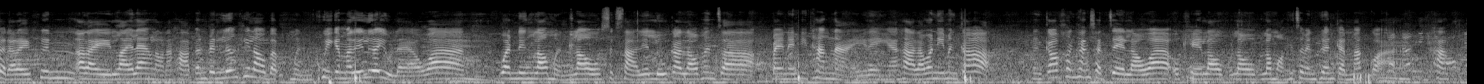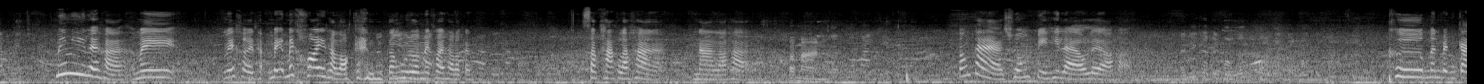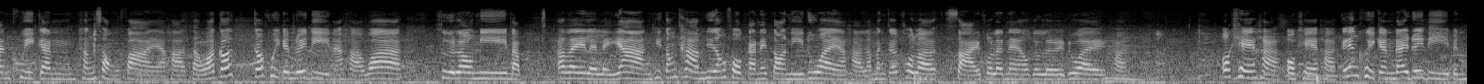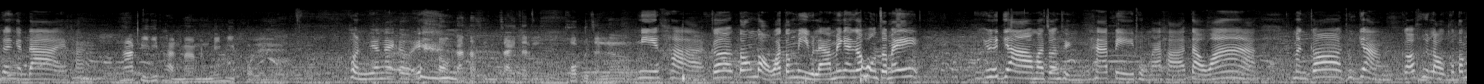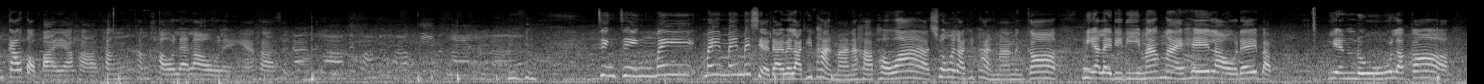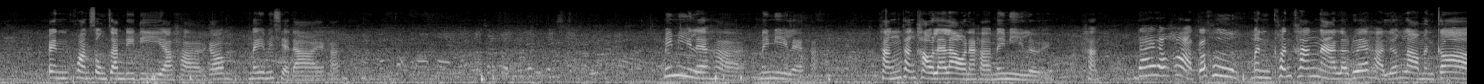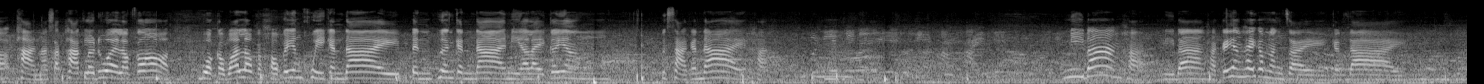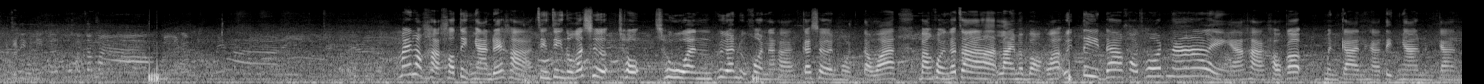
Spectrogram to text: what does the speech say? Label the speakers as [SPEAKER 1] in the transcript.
[SPEAKER 1] กิดอะไรขึ้นอะไรร้ายแรงหรอกนะคะเป็นเป็นเรื่องที่เราแบบเหมือนคุยกันมาเรื่อยๆอยู่แล้วว่า วันหนึ่งเราเหมือนเราศึกษาเรียนรู้กันแล้วมันจะไปในทิศทางไหนอะไรอย่างเงี้ยค่ะ แล้ววันนี้มันก็มันก็ค่อนข้างชัดเจนแล้วว่าโอเคเราเราเราเหมาะที่จะเป็นเพื่อนกันมากกว่าค่ะ ไม่มีเลยค่ะ ไม่ไม่เคยทะไม่ไม่ค่อยทะเลาะกัน ต้องพูดว่าไม่ค่อยทะเลาะกัน สักพักแล้วค่ะ นานแล้วค่ะ
[SPEAKER 2] ประมาณ
[SPEAKER 1] ตั้งแต่ช่วงปีที่แล้วเลยอะค่ะคือ มันเป็นการคุยกันทั้งสองฝ่ายอะค่ะ แต่ว่าก็ก็คุยกันด้วยดีนะคะว่า คือเรามีแบบอะไรหลาย ๆ อย่างที่ต้องทำที่ต้องโฟกัสในตอนนี้ด้วยอะค่ะ แล้วมันก็คนละสายคนละแนวกันเลยด้วยค่ะ โอเคค่ะ โอเคค่ะ ก็ยังคุยกันได้ด้วยดีเป็นเพื่อนกันได้ค่ะ
[SPEAKER 2] ห้าปีที่ผ่านมามันไม่มีผลเลยเลย
[SPEAKER 1] ผลยังไงเอ่ย
[SPEAKER 2] ต่อการตัดสินใจจะคบหรือจะเลิก
[SPEAKER 1] มีค่ะ ก็ต้องบอกว่าต้องมีอยู่แล้ว ไม่งั้นก็คงจะไม่ยืดยาวมาจนถึง 5 ปีถูกไหมคะ แต่ว่า มันก็ทุกอย่างก็คือเราก็ต้องก้าวต่อไปอะค่ะ ทั้งทั้งเขาและเราอะไรอย่างเงี้ยค่ะจริงๆไม่ไม่ไม่ไม่เสียดายเวลาที่ผ่านมานะคะ เพราะว่าช่วงเวลาที่ผ่านมามันก็มีอะไรดีๆ มากมายให้เราได้แบบเรียนรู้แล้วก็เป็นความทรงจำดีๆอะค่ะ ก็ไม่ไม่เสียดายค่ะ ไม่มีเลยค่ะ ไม่มีเลยค่ะ ทั้งทั้งเขาและเรานะคะ ไม่มีเลยค่ะ ได้แล้วค่ะก็คือมันค่อนข้างนานแล้วด้วยค่ะ เรื่องราวมันก็ผ่านมาสักพักแล้วด้วย แล้วก็บวกกับว่าเรากับเขาก็ยังคุยกันได้ เป็นเพื่อนกันได้ มีอะไรก็ยังปรึกษากันได้ค่ะ มีบ้างค่ะ มีบ้างค่ะ ก็ยังให้กำลังใจกันได้ไม่หร อกค่ะเขาติดงานด้วยค่ะ จริงๆตูก็เชิญชชวนเพื่อนทุกคนนะคะ ก็เชิญหมด แต่ว่าบางคนก็จะไลน์มาบอกว่าอุ๊ยติดดาขอโทษนะอะไรอย่างเงี้ยค่ะเขาก็เหมือนกันค่ะติดงานเหมือนกัน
